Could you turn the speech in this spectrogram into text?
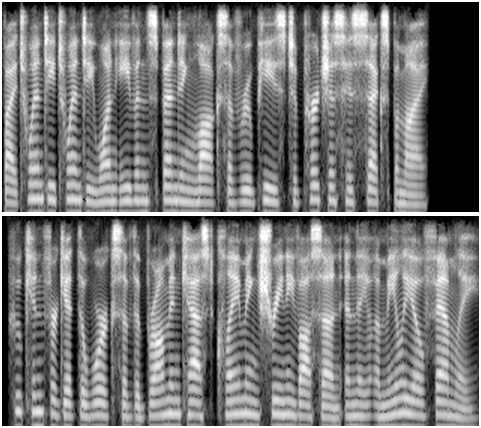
by 2021 even spending lakhs of rupees to purchase his sex sexbomai. Who can forget the works of the Brahmin caste claiming Srinivasan and the Emilio family?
